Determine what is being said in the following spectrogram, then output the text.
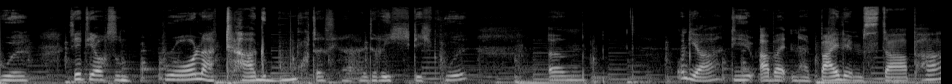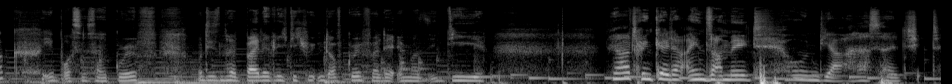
cool. Sie hat ja auch so ein Brawler-Tagebuch, das ist ja halt richtig cool. Ähm, und ja, die arbeiten halt beide im Star Park. Ihr Boss ist halt Griff. Und die sind halt beide richtig wütend auf Griff, weil der immer die ja, Trinkgelder einsammelt. Und ja, das ist halt shit.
